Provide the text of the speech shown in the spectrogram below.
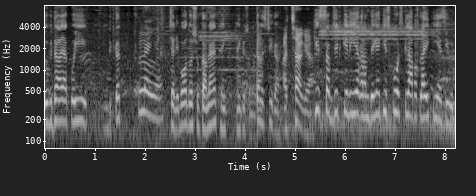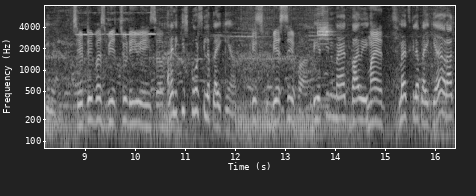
दुविधा या कोई दिक्कत? नहीं है। चलिए बहुत बहुत शुभकामनाएँ thank thank you so much chemistry का। अच्छा गया। किस सब्जेक्ट के लिए अगर हम देखें किस कोर्स के लिए आप अप्लाई किए हैं सीयूटी में? सीटी बस बी एच यू यही सब। नहीं नहीं किस कोर्स के लिए अप्लाई किए हैं आप? किस बी एस सी था बीएससी में मैथ बायो मैथ मैथ्स के लिए अप्लाई किया है और आज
